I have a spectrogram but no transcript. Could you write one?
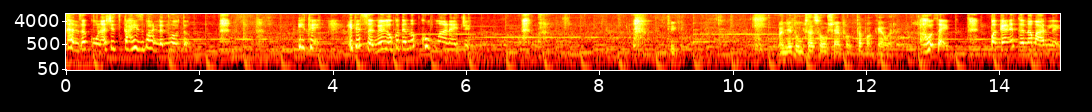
त्यांचं कोणाशीच काहीच भांडण नव्हतं. इथे इथे सगळे लोक त्यांना खूप मानायचे. ठीक आहे. म्हणजे तुमचा संशय फक्त पक्यावर. आहे. हो साहेब पक्यानेच त्यांना मारलंय.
